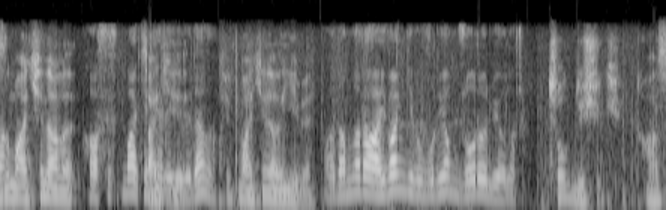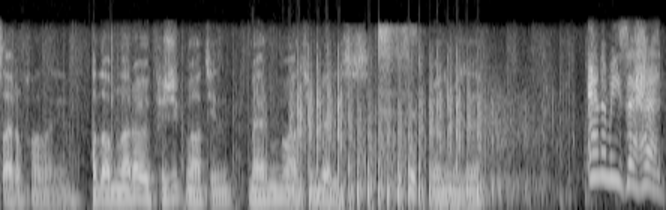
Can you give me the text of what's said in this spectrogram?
Hızlı makinalı hafif makineli Sanki- gibi değil mi? Hafif makinalı gibi. Adamlara hayvan gibi vuruyorum zor ölüyorlar. Çok düşük hasarı falan yani. Adamlara öpücük mü atayım, mermi mi atayım bellisiz. Önümüzde. Enemies ahead.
